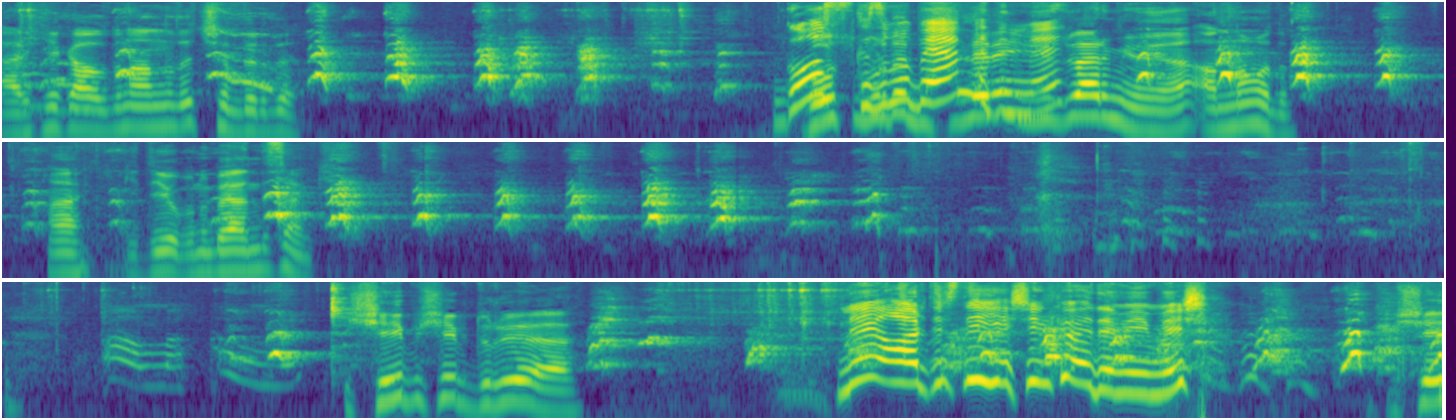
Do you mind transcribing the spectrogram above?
Erkek aldığını anladı çıldırdı. Ghost, Ghost kızımı burada beğenmedin dişilere mi? yüz vermiyor ya anlamadım. Ha gidiyor bunu beğendi sanki. Şey bir şey duruyor ya. Ne artistliği Yeşilköy'de miymiş? Bir şey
